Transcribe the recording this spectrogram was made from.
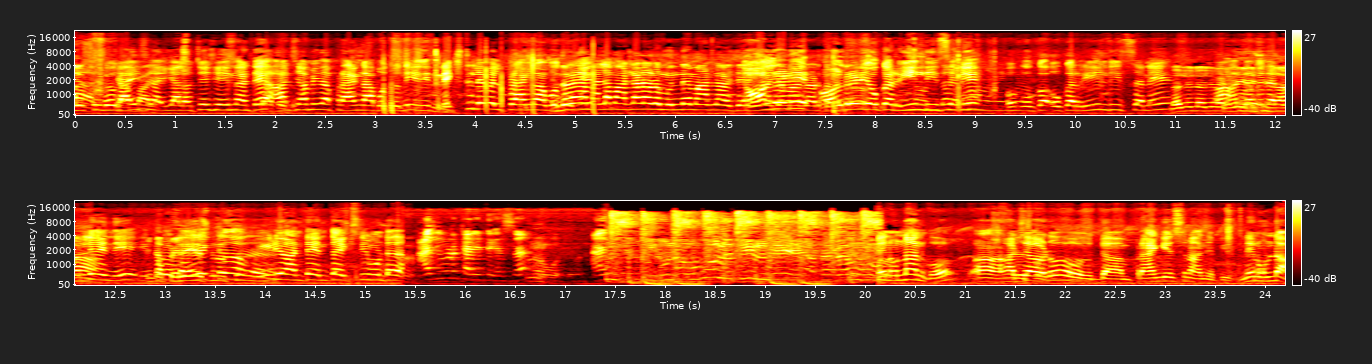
ఇవాళ వచ్చేసి ఏంటంటే హర్ష మీద ప్రాంక్ కాబోతుంది. ఇది నెక్స్ట్ లెవెల్ ప్రాంక్ కాబోతుంది. మళ్ళీ మాట్లాడాడు ముందే మాట్లాడు ఆల్రెడీ ఆల్రెడీ ఒక రీల్ తీస్తేనే ఒక ఒక రీల్ తీస్తేనే అయింది. ఇంకా ఇప్పుడు డైరెక్ట్ వీడియో అంటే ఎంత ఎక్స్ట్రీమ్ ఉంటది? అది కూడా కరెక్ట్ కదా సార్? నేను ఉన్నా అనుకో ఆ, హర్ష వాడు ప్రాంక్ చేస్తున్నా అని చెప్పి. నేను ఉండా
